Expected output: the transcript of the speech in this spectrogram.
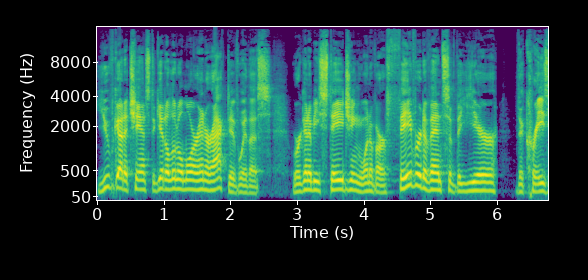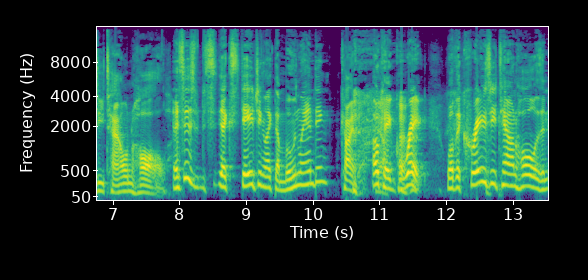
you've got a chance to get a little more interactive with us. We're going to be staging one of our favorite events of the year, the Crazy Town Hall. This is like staging like the moon landing. Kind of. Okay, great. Well, the Crazy Town Hall is an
